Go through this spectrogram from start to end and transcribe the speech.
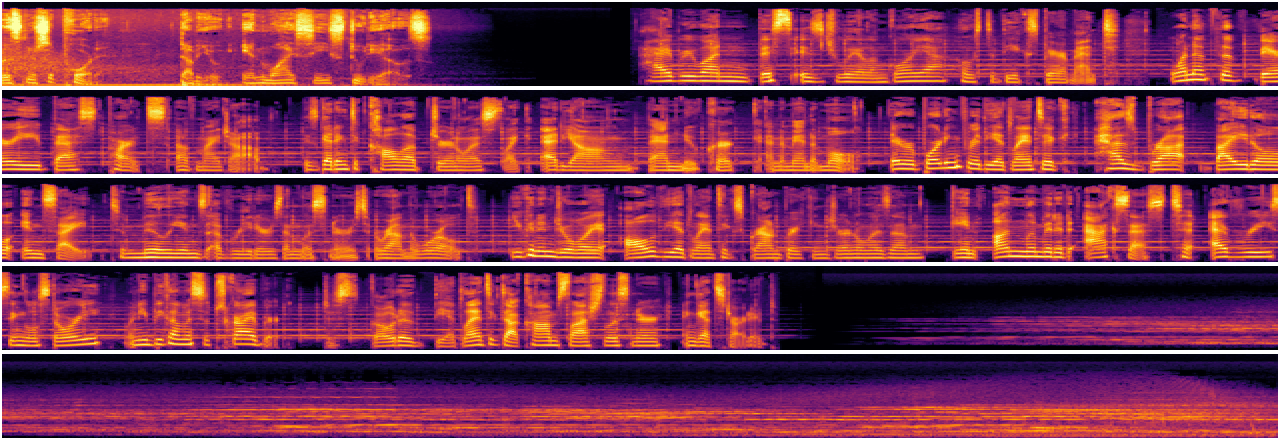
Listener supported. WNYC Studios. Hi, everyone. This is Julia Longoria, host of The Experiment. One of the very best parts of my job is getting to call up journalists like Ed Yong, Vann Newkirk, and Amanda Mull. Their reporting for The Atlantic has brought vital insight to millions of readers and listeners around the world. You can enjoy all of The Atlantic's groundbreaking journalism, gain unlimited access to every single story when you become a subscriber. Just go to theatlantic.com slash listener and get started.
